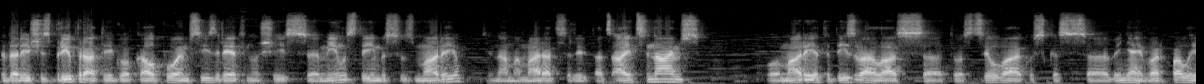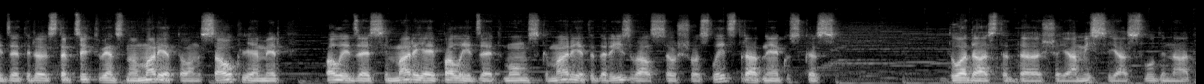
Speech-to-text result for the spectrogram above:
Tad arī šis brīvprātīgo kalpojums izriet no šīs mīlestības uz Mariju. Zināmā mērā tas ir tāds aicinājums, ko Marija izvēlās tos cilvēkus, kas viņai var palīdzēt. Ir, starp citu, viens no marietona saukļiem ir palīdzēsim Marijai palīdzēt mums, ka Marija arī izvēlas sev šos līdzstrādniekus, kas dodas šajā misijā sludināt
